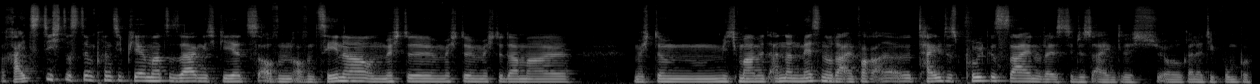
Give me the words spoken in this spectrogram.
reizt dich das denn prinzipiell mal zu sagen, ich gehe jetzt auf einen, auf Zehner und möchte, möchte, möchte da mal, möchte mich mal mit anderen messen oder einfach äh, Teil des Pulkes sein oder ist dir das eigentlich äh, relativ wumpe?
